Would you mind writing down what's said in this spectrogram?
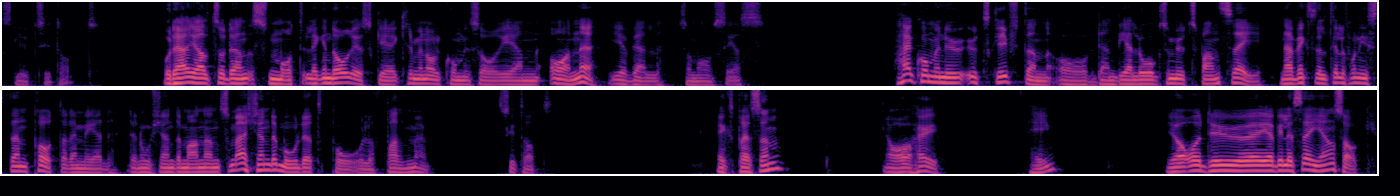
Slutcitat. Och det här är alltså den smått legendariske kriminalkommissarien Arne Jevell som avses. Här kommer nu utskriften av den dialog som utspann sig när växeltelefonisten pratade med den okände mannen som erkände mordet på Olof Palme. Citat. Expressen? Ja, hej. Hej. Ja, du, eh, jag ville säga en sak.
